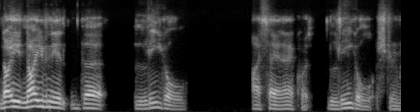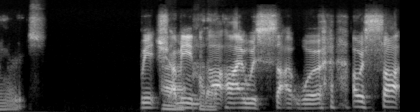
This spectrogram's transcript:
Not not even the the legal, I say in air quotes, legal streaming routes. Which Uh, I mean. I, I was sat at work. I was sat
